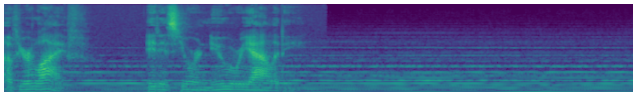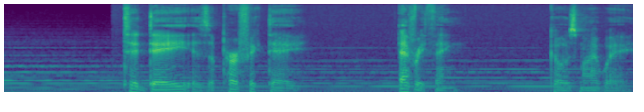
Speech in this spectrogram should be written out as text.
of your life. It is your new reality. Today is a perfect day. Everything goes my way.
